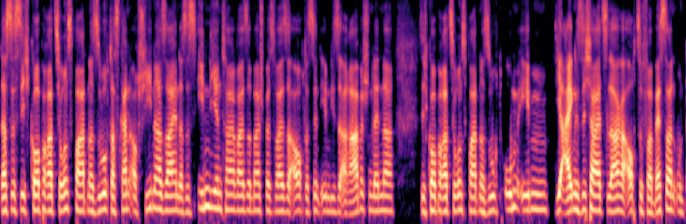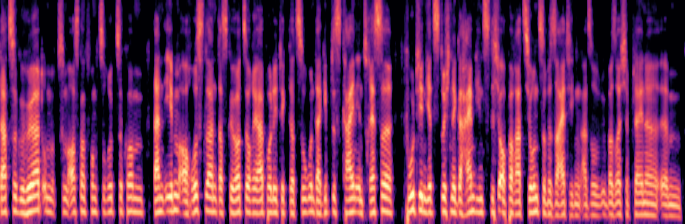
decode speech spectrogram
dass es sich Kooperationspartner sucht. Das kann auch China sein, das ist Indien teilweise beispielsweise auch. Das sind eben diese arabischen Länder, sich Kooperationspartner sucht, um eben die eigene Sicherheitslage auch zu verbessern. Und dazu gehört, um zum Ausgangspunkt zurückzukommen, dann eben auch Russland. Das gehört zur Realpolitik dazu und da gibt es kein Interesse, Putin jetzt durch 'ne geheimdienstliche Operation zu beseitigen. Also, über solche Pläne, ähm,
